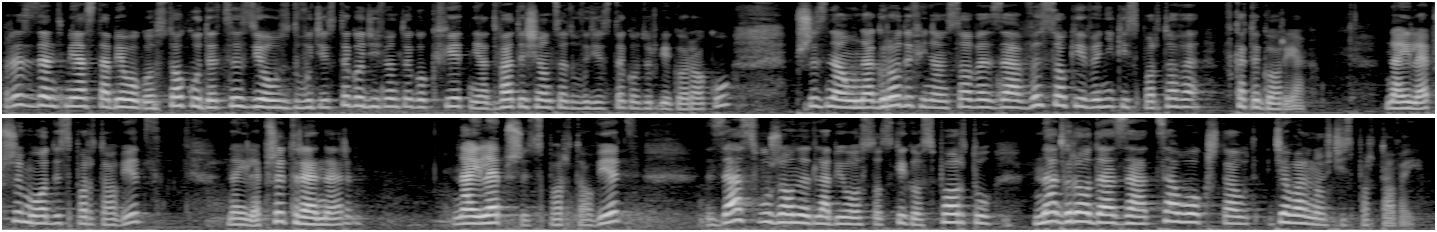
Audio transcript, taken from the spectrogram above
prezydent miasta Białegostoku decyzją z 29 kwietnia 2022 roku przyznał nagrody finansowe za wysokie wyniki sportowe w kategoriach najlepszy młody sportowiec, najlepszy trener, najlepszy sportowiec, zasłużony dla białostockiego sportu, nagroda za całokształt działalności sportowej.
